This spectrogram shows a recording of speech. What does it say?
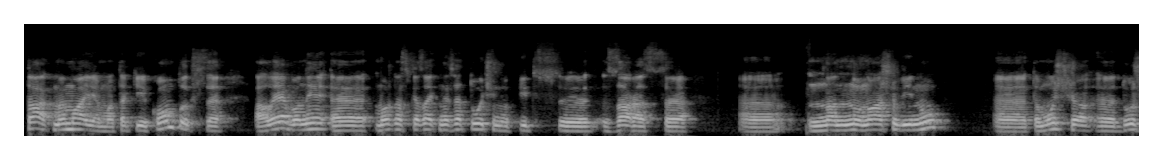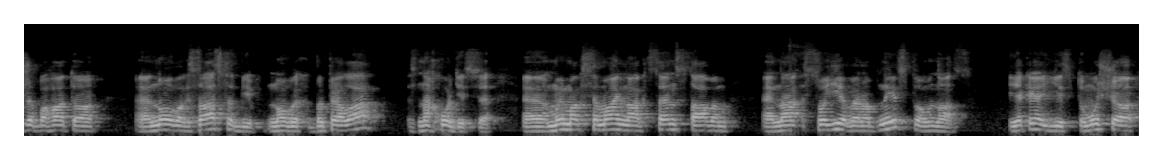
так, ми маємо такі комплекси, але вони, е, можна сказати, не заточені під е, зараз е, на ну, нашу війну, тому що дуже багато нових засобів, нових БПЛА знаходяться. Ми максимально акцент ставимо на своє виробництво у нас, яке є, тому що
